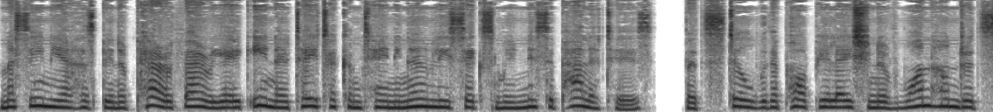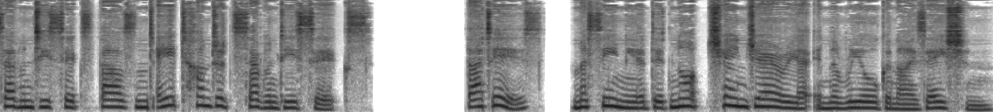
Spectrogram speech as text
Messenia has been a periphery enotator containing only six municipalities, but still with a population of 176,876. That is, Messenia did not change area in the reorganization.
